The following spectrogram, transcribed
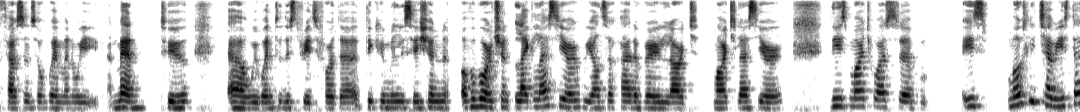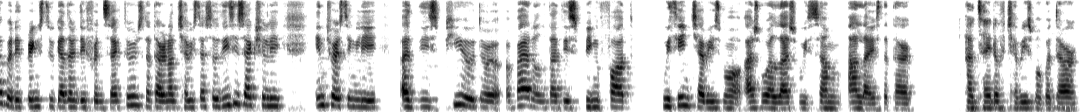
thousands of women we and men too, uh, we went to the streets for the decriminalization of abortion. Like last year, we also had a very large march last year. This march was uh, is mostly Chavista, but it brings together different sectors that are not Chavista. So this is actually, interestingly, a dispute or a battle that is being fought within Chavismo as well as with some allies that are outside of Chavismo but are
